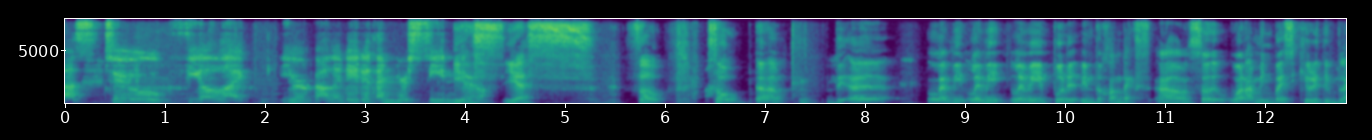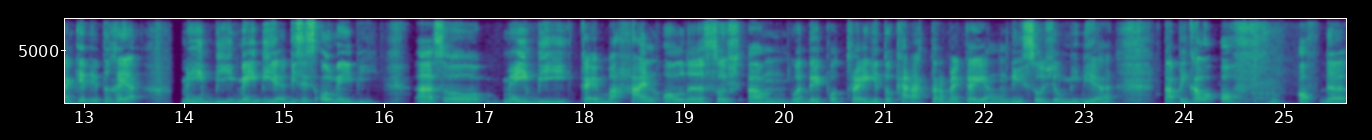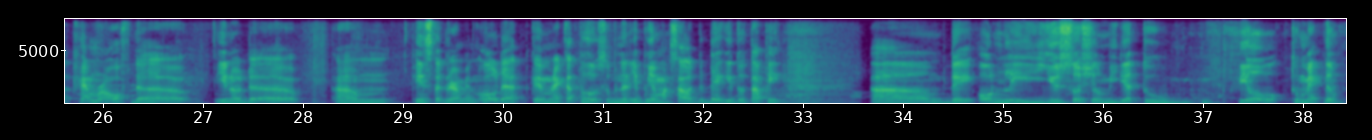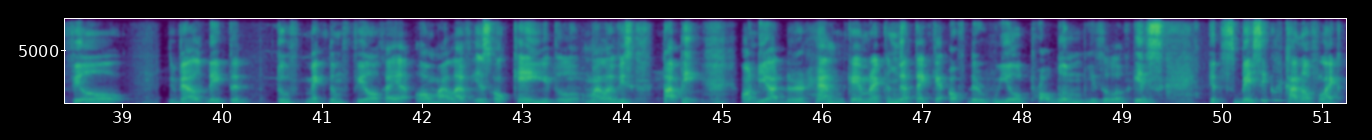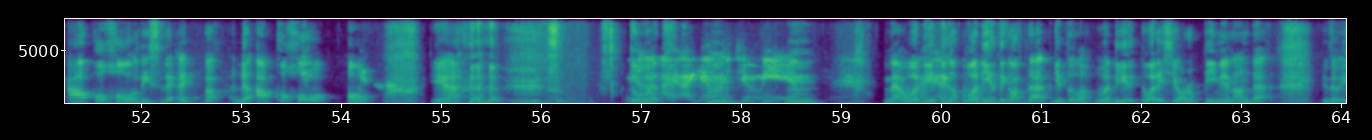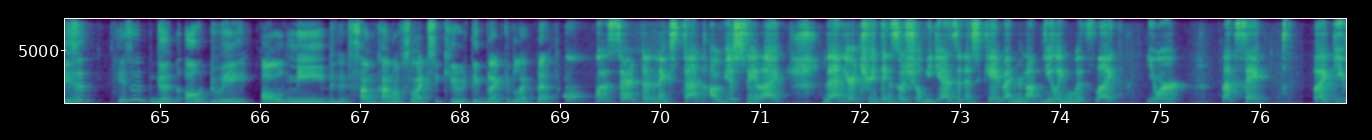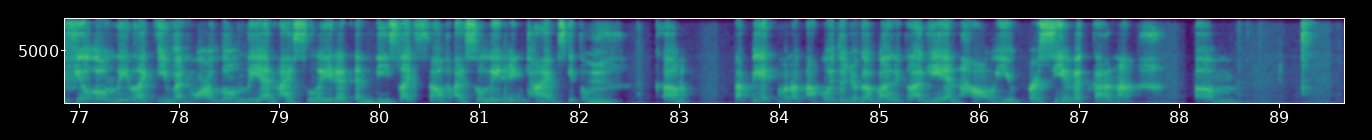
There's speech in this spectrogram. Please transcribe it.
just to feel like you're validated and you're seen. Yes, yes. So, so um, the, uh, let me let me let me put it into context. Uh, so what I mean by security blanket itu kayak maybe maybe ya this is all maybe. Uh, so maybe kayak behind all the social um what they portray gitu karakter mereka yang di social media, tapi kalau off off the camera of the you know the um Instagram and all that kayak mereka tuh sebenarnya punya masalah gede gitu tapi um, they only use social media to feel to make them feel validated to make them feel kayak oh my life is okay gitu loh my life is tapi on the other hand kayak mereka nggak take care of the real problem gitu loh it's it's basically kind of like alcohol this uh, the alcohol of yeah Yeah, towards I, I get what you mean. Mm. Now, what do you think? What do you think of that? Gitu loh. What do you? What is your opinion on that? Gitu. Is it is it good? Or do we all need some kind of like security blanket like that? to a certain extent obviously like then you're treating social media as an escape and you're not dealing with like your let's say like you feel lonely like even more lonely and isolated in these like self-isolating times gitu Mm. um, tapi menurut aku itu juga balik lagi and how you perceive it karena um,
